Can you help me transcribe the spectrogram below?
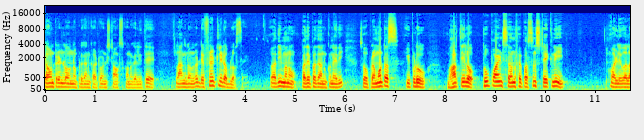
డౌన్ ట్రెండ్లో ఉన్నప్పుడు కనుక అటువంటి స్టాక్స్ కొనగలిగితే లాంగ్ రన్లో డెఫినెట్లీ డబ్బులు వస్తాయి. సో అది మనం పదే పదే అనుకునేది. సో ప్రమోటర్స్ ఇప్పుడు భారతీయలో two point seven five percent స్టేక్ని వాళ్ళు ఇవాళ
